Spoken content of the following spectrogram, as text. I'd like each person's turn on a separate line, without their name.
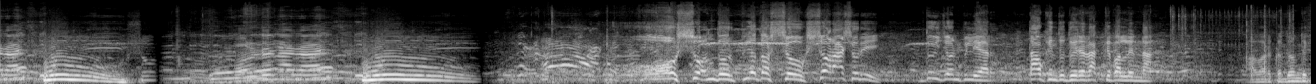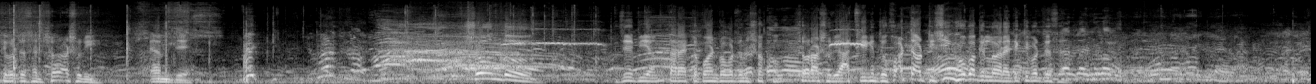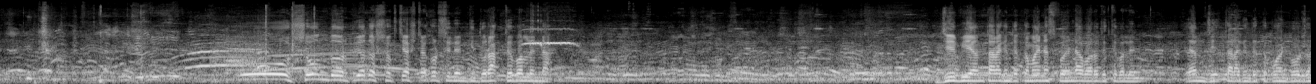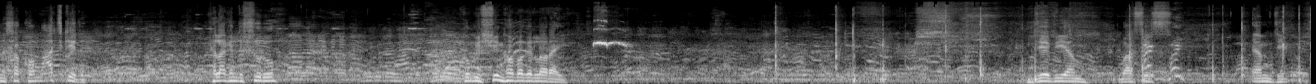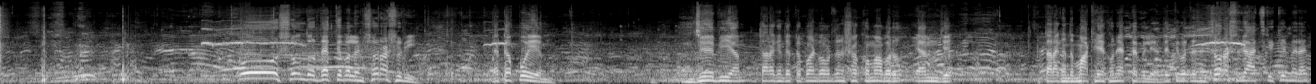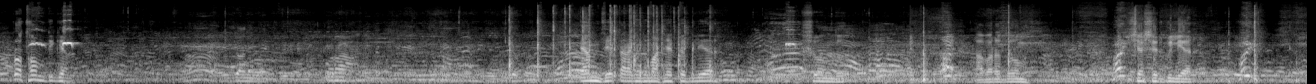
আগায়
ও
গোল্ডেন আগায়
ও
সুন্দর, প্রিয় দর্শক, সরাসরি দুইজন প্লেয়ার তাও কিন্তু ধরে রাখতে পারলেন না। আবার কদম দেখতে পাচ্ছেন সরাসরি এম জে সুন্দর। যে বিয়াম তারা একটা পয়েন্ট পাওয়ার জন্য সক্ষম। সরাসরি আজকে কিন্তু হটাহটি সিংহবাগের লড়াই দেখতে পাচ্ছেন ও, সুন্দর। প্রিয় দর্শক, চেষ্টা করছিলেন, কিন্তু রাখতে পারলেন না। যে বিয়াম তারা কিন্তু একটা মাইনাস পয়েন্ট আবারও দেখতে পেলেন। এম জে, তারা কিন্তু একটা পয়েন্ট পাওয়ার জন্য সক্ষম। আজকের খেলা কিন্তু শুরু। খুবই সিংহভাগের লড়াই। J B M versus M J. ও, সুন্দর। দেখতে পেলেন সরাসরি একটা পোয়েম জে বিয়াম তারা কিন্তু একটা পয়েন্ট পাওয়ার জন্য সক্ষম। আবারও এম জে, তারা কিন্তু মাঠে এখন একটা প্লেয়ার দেখতে পাচ্ছেন, সরাসরি আজকে ক্যামেরায় প্রথমটি গেম এম জে, তারা কিন্তু মাঠে একটা প্লেয়ার সুন্দর। আবার একদম শেষের প্লেয়ার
